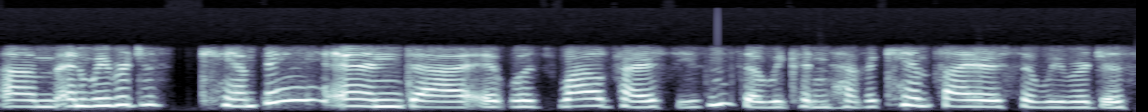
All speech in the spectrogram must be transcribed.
um, and we were just camping, and uh, it was wildfire season, so we couldn't have a campfire, so we were just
